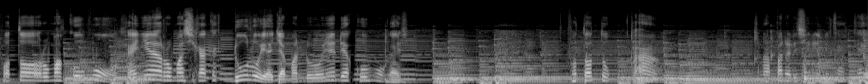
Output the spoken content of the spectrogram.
Foto rumah kumuh. Kayaknya rumah si kakek dulu ya. Zaman dulunya dia kumuh guys foto tukang. Kenapa ada di sini nih kakek?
